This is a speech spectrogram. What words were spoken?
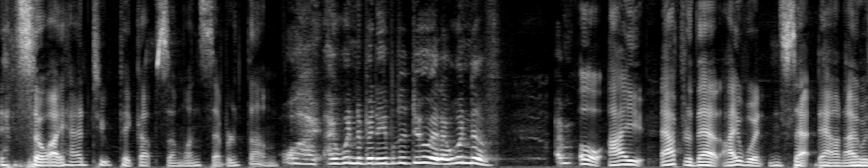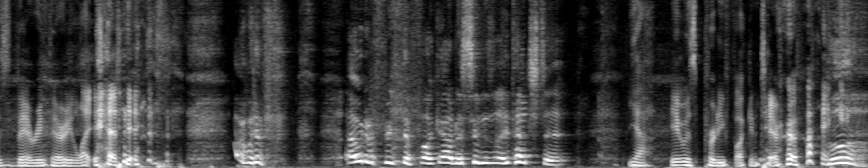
And so I had to pick up someone's severed thumb. Why? I wouldn't have been able to do it. I wouldn't have. I'm... Oh, I after that I went and sat down. I was very, very lightheaded. I would have. I would have freaked the fuck out as soon as I touched it. yeah, it was pretty fucking terrifying. Ugh.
